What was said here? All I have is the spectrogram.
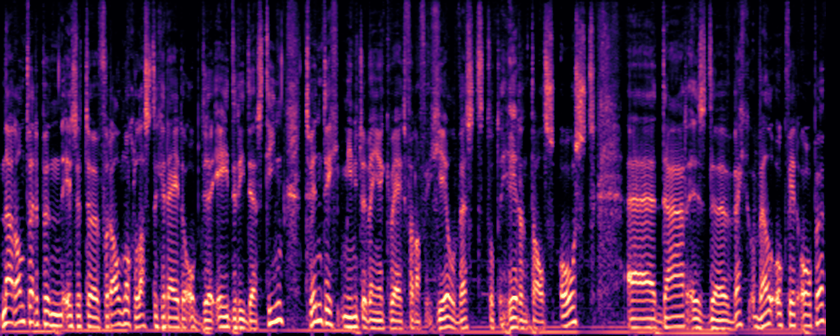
Naar Antwerpen is het eh, vooral nog lastig rijden op de E313. 20 minuten ben je kwijt vanaf Geel-West tot Herentals Oost. Eh, daar is de weg wel ook weer open.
